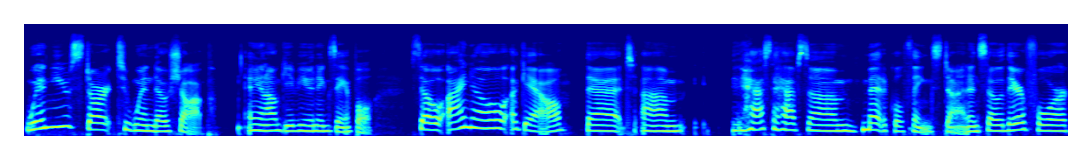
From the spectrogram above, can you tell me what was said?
When you start to window shop, and I'll give you an example. So I know a gal that um, has to have some medical things done, and so therefore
